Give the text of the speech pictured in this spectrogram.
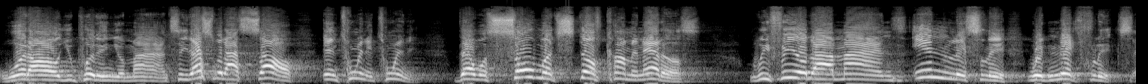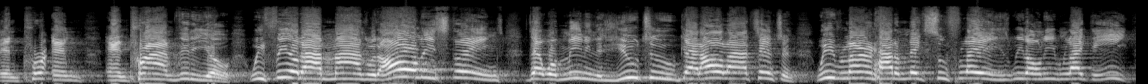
What all you put in your mind. See, that's what I saw in 2020. There was so much stuff coming at us we filled our minds endlessly with Netflix and, and, and Prime Video. We filled our minds with all these things that were meaningless. YouTube got all our attention. We've learned how to make souffles we don't even like to eat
